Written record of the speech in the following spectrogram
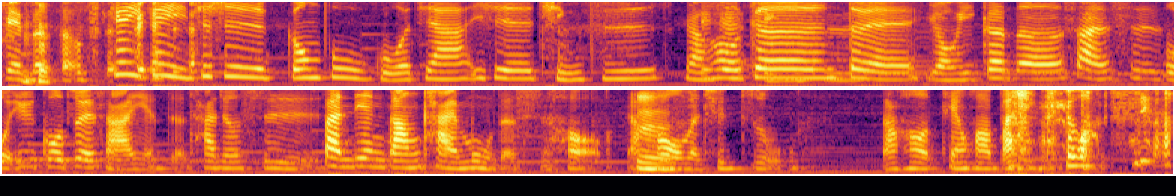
变得得罪。可以可以，就是公布国家一些情资，然后跟对有一个呢，算是我遇过最傻眼的，他就是饭店刚开幕的时候。然后我们去住，嗯、然后天花板掉下来，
